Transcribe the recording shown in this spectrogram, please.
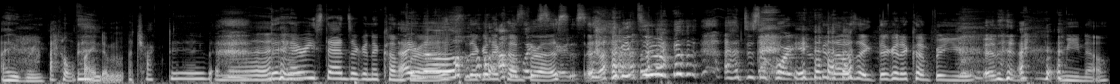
I agree. I don't find him attractive. And then The Harry stands are gonna come I for know. us. They're gonna come was, for like, us. Me too. I had to support you because I was like, they're gonna come for you, and then me now.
